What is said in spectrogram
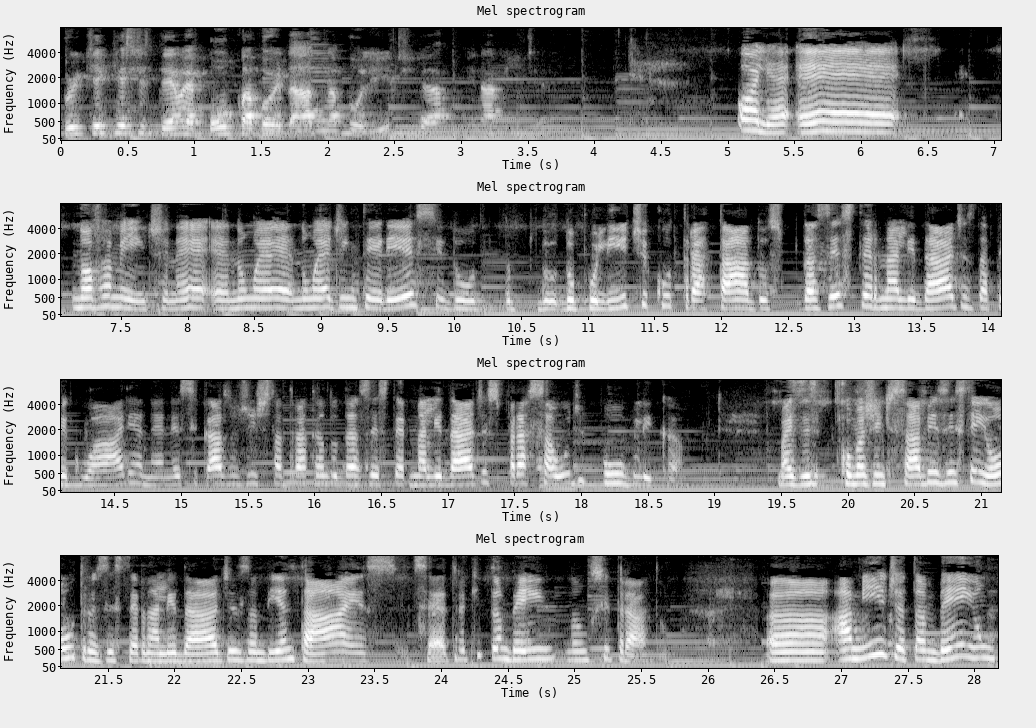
Por que, que esse tema é pouco abordado na política e na mídia? Olha, é, novamente, né, é, não, é, não é de interesse do, do, do político tratar dos, das externalidades da pecuária, né? nesse caso a gente está tratando das externalidades para a saúde pública. Mas, como a gente sabe, existem outras externalidades ambientais, etc., que também não se tratam. Uh, a mídia também, um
